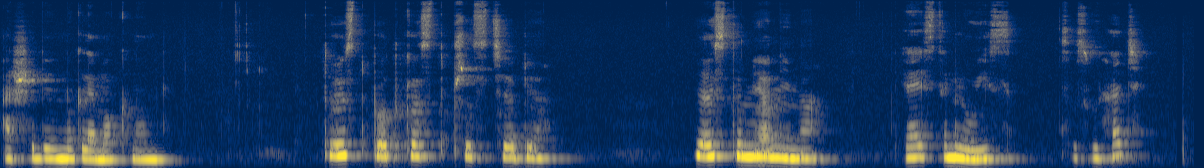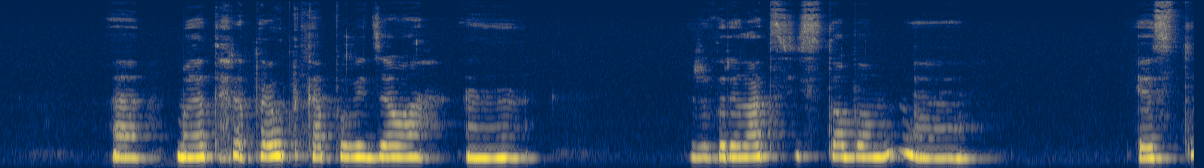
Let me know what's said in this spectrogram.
a szyby mgle mokną. To jest podcast przez ciebie. Ja jestem Janina. Ja jestem Luis. Co słychać? A moja terapeutka powiedziała, e, że w relacji z tobą e, jest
